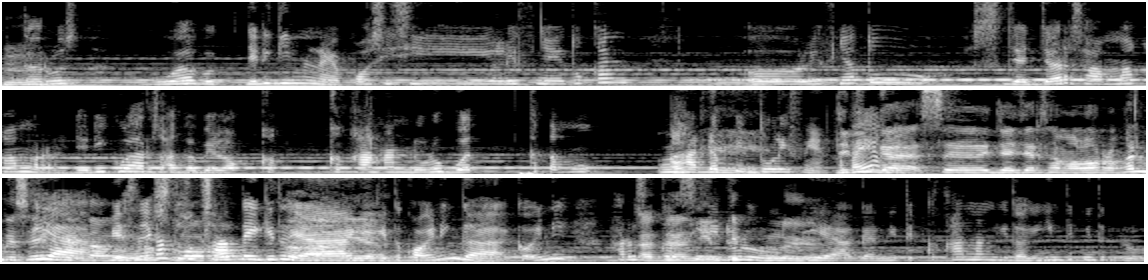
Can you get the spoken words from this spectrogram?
Hmm. terus gue jadi gini nih posisi liftnya itu kan eh, liftnya tuh sejajar sama kamar jadi gue harus agak belok ke ke kanan dulu buat ketemu menghadap Oke. pintu liftnya jadi Kebayang nggak sejajar sama lorong kan biasanya Iya, kita biasanya kan tusuk sate gitu ya, ah, iya. gitu. Kok ini enggak, kok ini harus Agak ke sini ngintip dulu. dulu ya? Iya, agak nitip ke kanan gitu, agak ngintip-ngintip dulu.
